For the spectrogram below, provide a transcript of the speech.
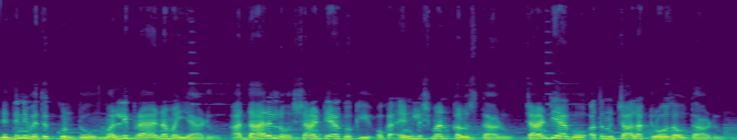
నిధిని వెతుక్కుంటూ మళ్ళీ ప్రయాణం అయ్యాడు ఆ దారిలో శాంటియాగోకి ఒక ఇంగ్లీష్ మ్యాన్ కలుస్తాడు. శాంటియాగో అతను చాలా క్లోజ్ అవుతాడు.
